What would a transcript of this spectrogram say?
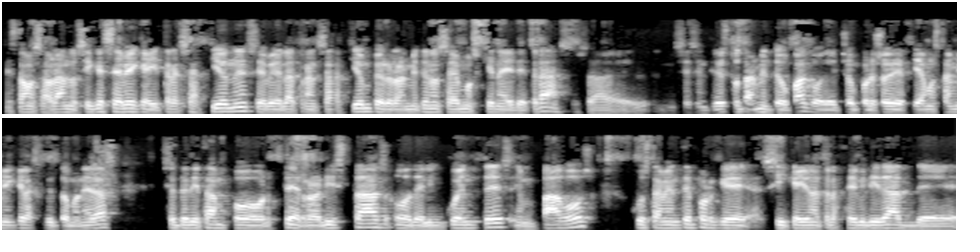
estamos hablando. Sí que se ve que hay transacciones, se ve la transacción, pero realmente no sabemos quién hay detrás. O sea, en ese sentido es totalmente opaco. De hecho, por eso decíamos también que las criptomonedas se utilizan por terroristas o delincuentes en pagos, justamente porque sí que hay una trazabilidad de,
